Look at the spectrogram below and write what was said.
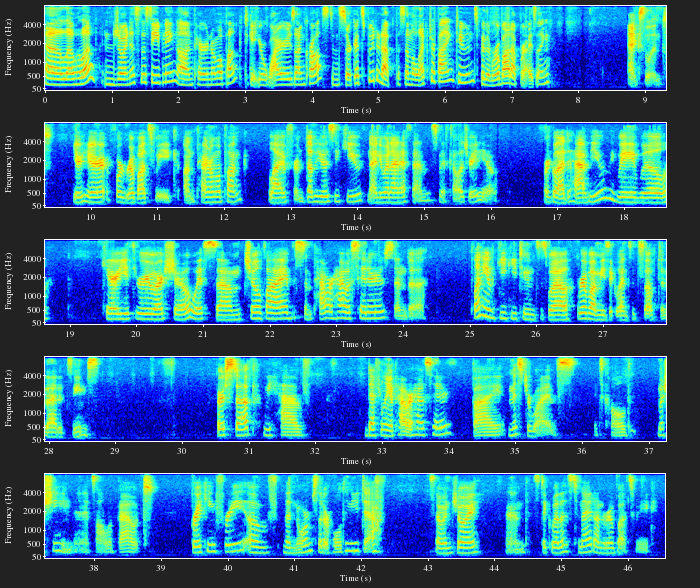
Hello, hello, and join us this evening on Paranormal Punk to get your wires uncrossed and circuits booted up with some electrifying tunes for the robot uprising. Excellent. You're here for Robots Week on Paranormal Punk, live from WOZQ 919 FM, Smith College Radio. We're glad to have you. We will carry you through our show with some chill vibes, some powerhouse hitters, and uh, plenty of geeky tunes as well. Robot music lends itself to that, it seems. First up, we have definitely a powerhouse hitter by MisterWives. It's called Machine, and it's all about breaking free of the norms that are holding you down. So enjoy and stick with us tonight on Robots Week.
